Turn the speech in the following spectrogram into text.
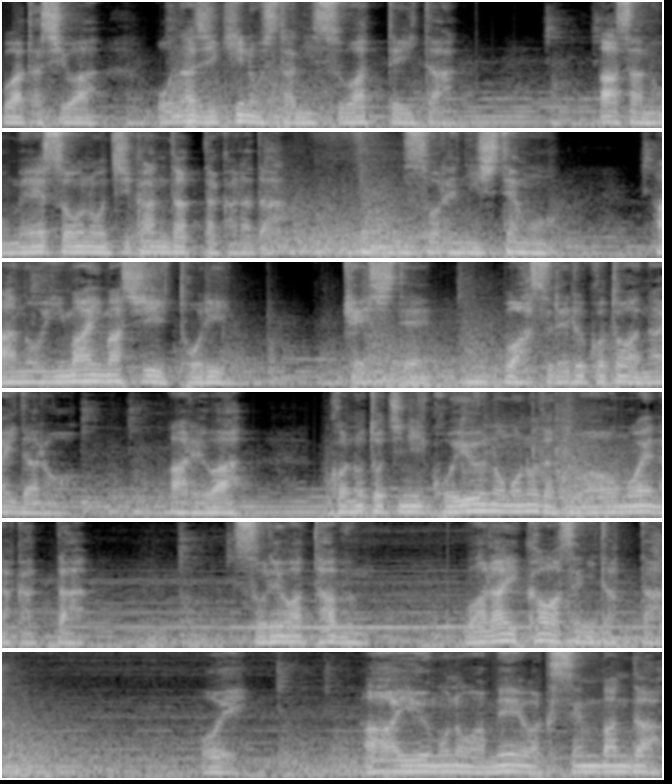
私は同じ木の下に座っていた。朝の瞑想の時間だったからだ。それにしても、あの忌々しい鳥、決して忘れることはないだろう。あれは、この土地に固有のものだとは思えなかった。それは多分、笑いカワセミだった。おい、ああいうものは迷惑千番だ。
